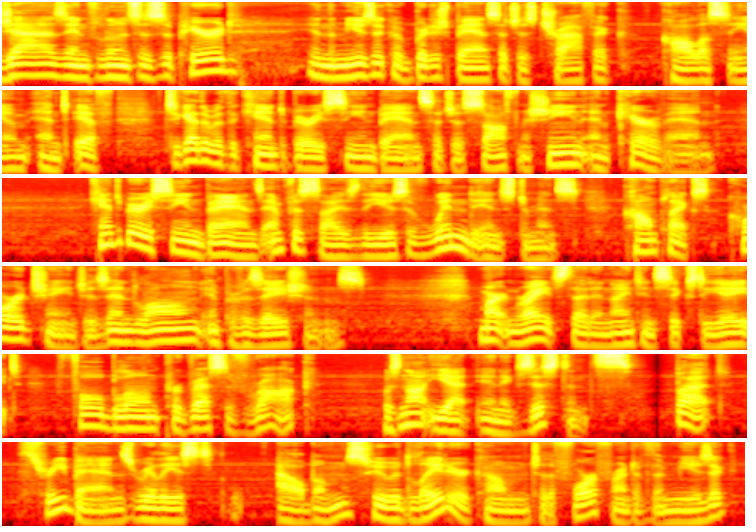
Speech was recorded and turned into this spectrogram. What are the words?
Jazz influences appeared in the music of British bands such as Traffic, Colosseum, and If, together with the Canterbury scene bands such as Soft Machine and Caravan. Canterbury scene bands emphasize the use of wind instruments, complex chord changes, and long improvisations. Martin writes that in 1968, full blown progressive rock was not yet in existence, but three bands released albums who would later come to the forefront of the music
